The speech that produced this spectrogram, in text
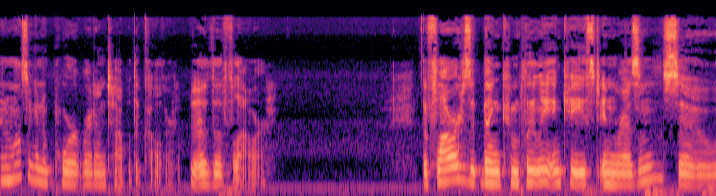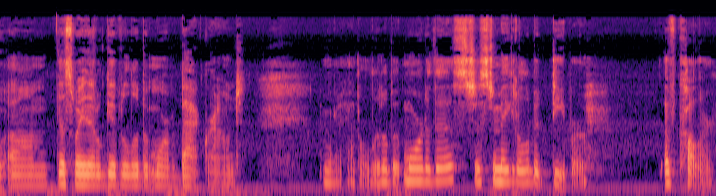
And I'm also going to pour it right on top of the color, uh, the flower. The flowers have been completely encased in resin, so um, this way that'll give it a little bit more of a background. I'm going to add a little bit more to this just to make it a little bit deeper of color.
